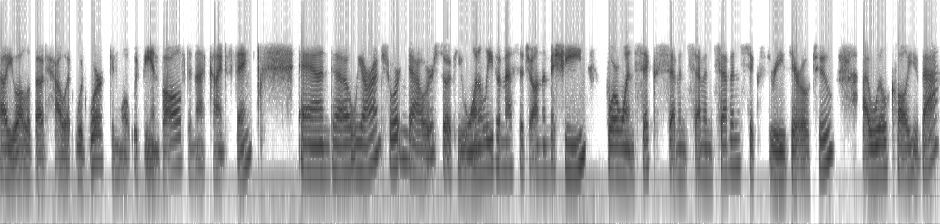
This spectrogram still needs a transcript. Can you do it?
tell you all about how it would work and what would be involved and that kind of thing. And uh, we are on shortened hours, so if you want to leave a message on the machine 416-777-6302. I will call you back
